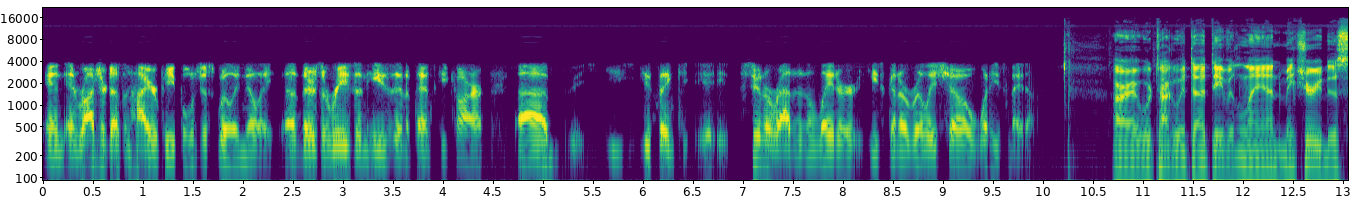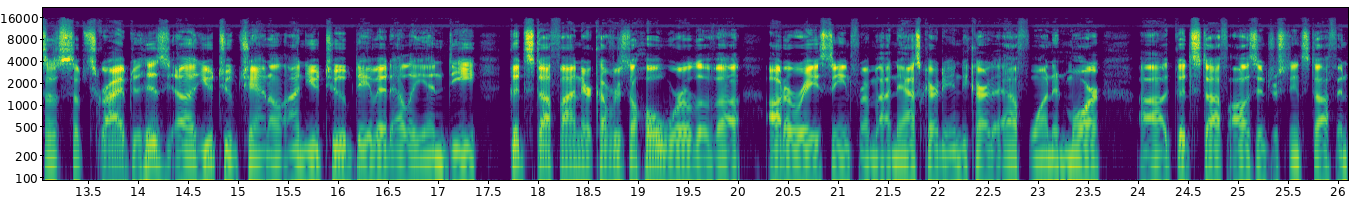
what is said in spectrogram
and and Roger doesn't hire people just willy nilly. Uh, there's a reason he's in a Penske car. Uh, you, you think sooner rather than later he's going to really show what he's made of. All right, we're talking with uh, David Land. Make sure you just uh, subscribe to his uh, YouTube channel on YouTube, David L A N D. Good stuff on there. Covers the whole world of uh, auto racing, from uh, NASCAR to IndyCar to F1 and more. Uh, good stuff, all this interesting stuff. And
